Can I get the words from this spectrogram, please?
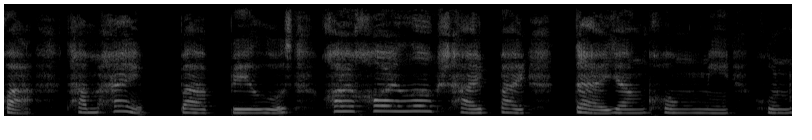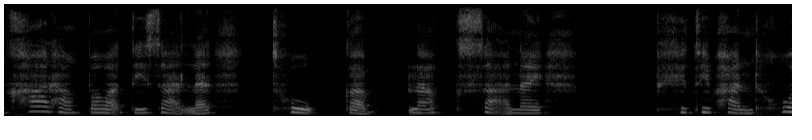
กว่าทำให้ปาปิรุสค่อยๆเลิกใช้ไป แต่ยังคงมีคุณค่าทางประวัติศาสตร์และถูกกับ รักษาในพิพิธภัณฑ์ทั่ว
